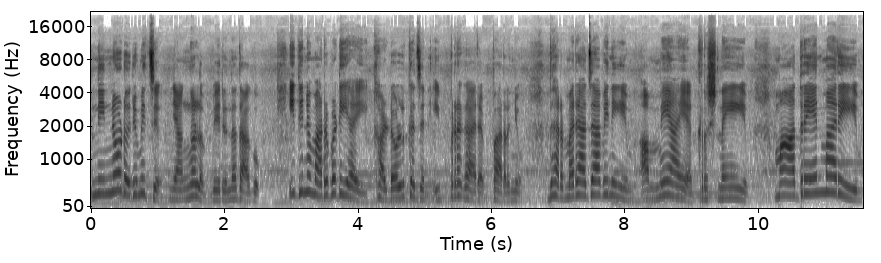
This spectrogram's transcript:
നിന്നോടൊരുമിച്ച് ഞങ്ങളും വരുന്നതാകും. ഇതിനു മറുപടിയായി ഖഡോൽഗജൻ ഇപ്രകാരം പറഞ്ഞു ധർമ്മരാജാവിനെയും അമ്മയായ കൃഷ്ണയെയും മാതൃയന്മാരെയും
